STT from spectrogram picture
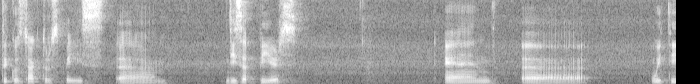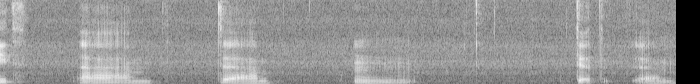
the constructor space um, disappears and uh, with it um, the um, mm, the, um,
